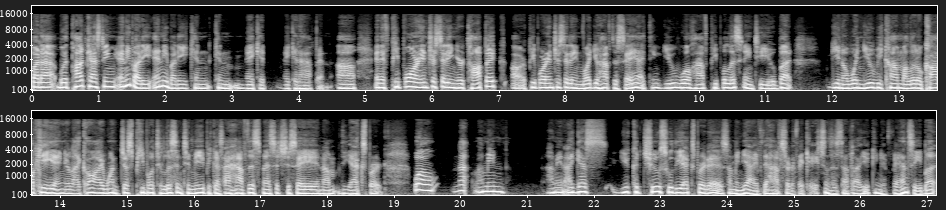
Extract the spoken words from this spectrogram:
But uh, with podcasting, anybody anybody can can make it make it happen. Uh, and if people are interested in your topic or people are interested in what you have to say, I think you will have people listening to you. But you know, when you become a little cocky and you're like, oh, I want just people to listen to me because I have this message to say and I'm the expert. Well, not, I mean, I mean, I guess you could choose who the expert is. I mean, yeah, if they have certifications and stuff like that, you can get fancy, but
